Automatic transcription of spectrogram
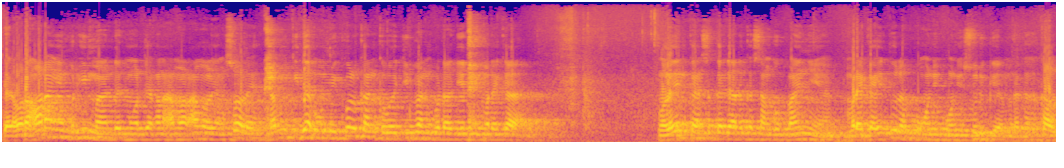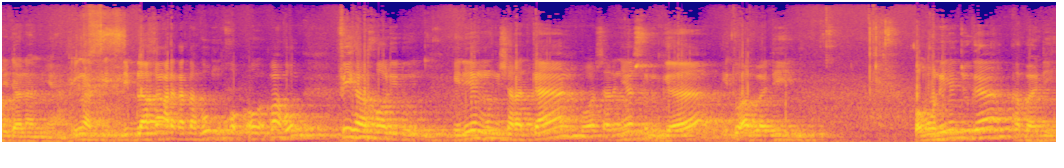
Dan orang-orang yang beriman dan mengerjakan amal-amal yang soleh, kami tidak memikulkan kewajiban pada diri mereka melainkan sekedar kesanggupannya. Mereka itulah penghuni-penghuni surga, mereka kekal di dalamnya. Ingat di, belakang ada kata hum apa hum fiha khalidun. Ini mengisyaratkan bahwasanya surga itu abadi. Penghuninya juga abadi.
